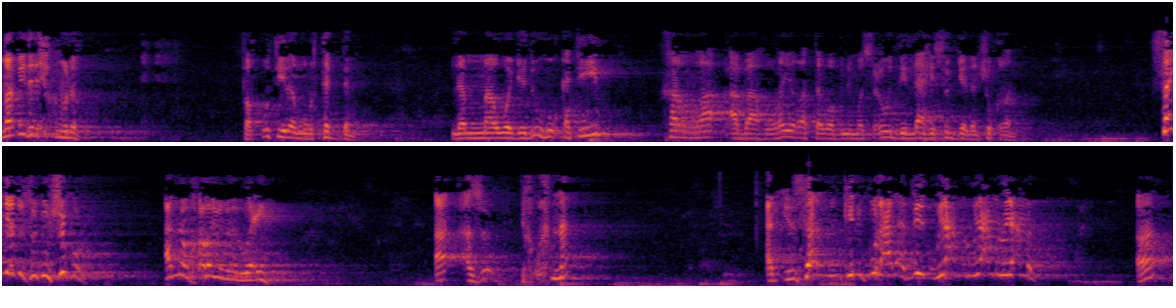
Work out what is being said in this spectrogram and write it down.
ما بيقدر يحكموا له. فقتل مرتدا. لما وجدوه قتيل خر أبا هريرة وابن مسعود لله سجدا شكرا. سجدوا سجود شكر. أنهم خرجوا من الوعيد. إخواننا الإنسان ممكن يكون على الدين ويعمل ويعمل ويعمل. أه؟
